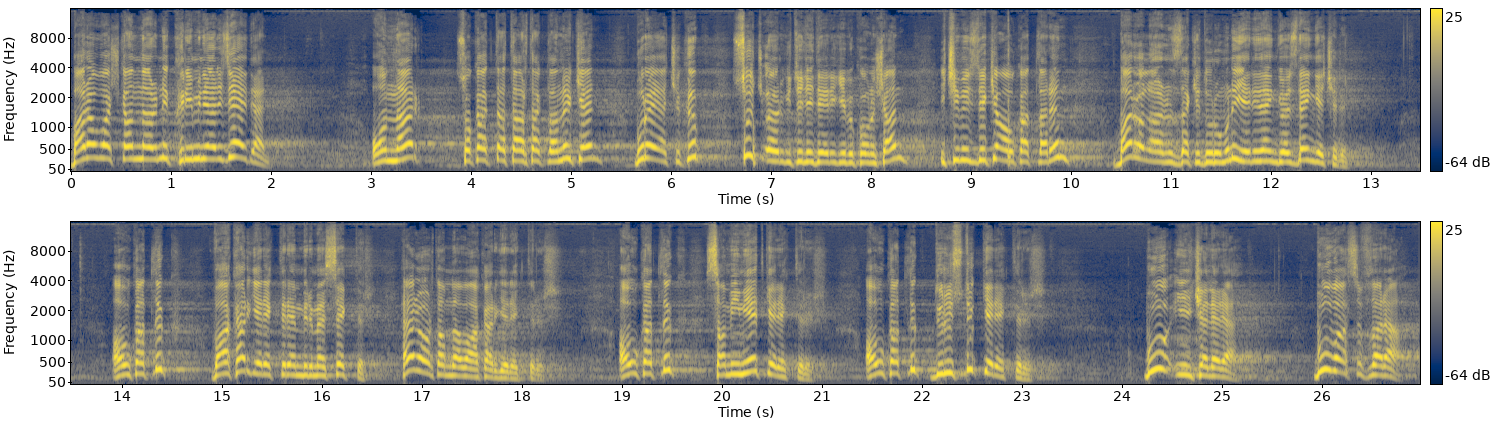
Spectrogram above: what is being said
baro başkanlarını kriminalize eden, onlar sokakta tartaklanırken buraya çıkıp suç örgütü lideri gibi konuşan içimizdeki avukatların barolarınızdaki durumunu yeniden gözden geçirin. Avukatlık vakar gerektiren bir meslektir. Her ortamda vakar gerektirir. Avukatlık samimiyet gerektirir. Avukatlık dürüstlük gerektirir. Bu ilkelere, bu vasıflara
